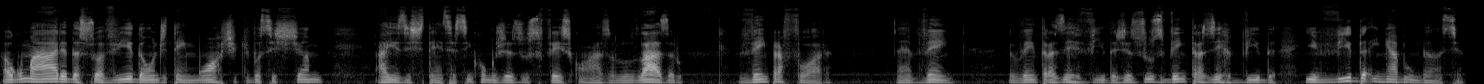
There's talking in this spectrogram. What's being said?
alguma área da sua vida onde tem morte, que você chame a existência, assim como Jesus fez com Lázaro. Lázaro, vem para fora, né, vem, vem trazer vida. Jesus vem trazer vida e vida em abundância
